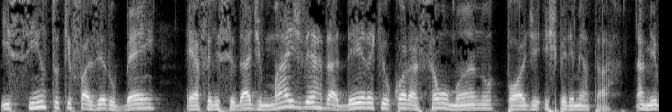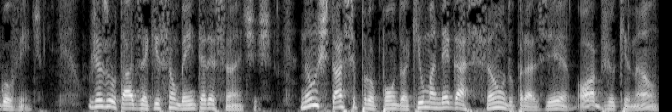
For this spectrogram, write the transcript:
e sinto que fazer o bem é a felicidade mais verdadeira que o coração humano pode experimentar. Amigo ouvinte, os resultados aqui são bem interessantes. Não está se propondo aqui uma negação do prazer, óbvio que não.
